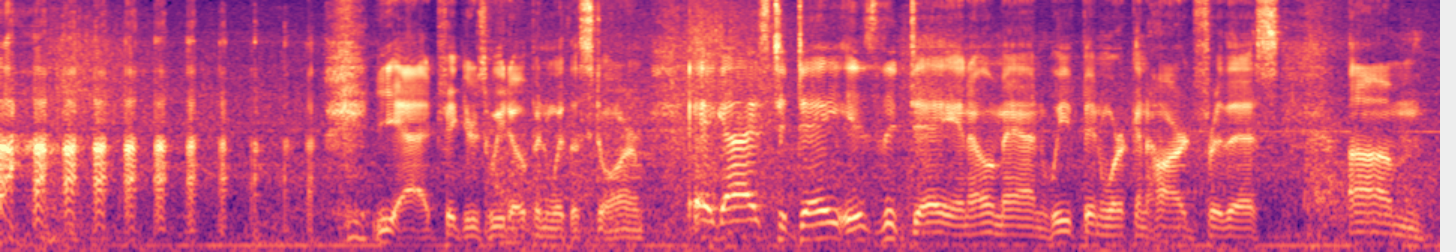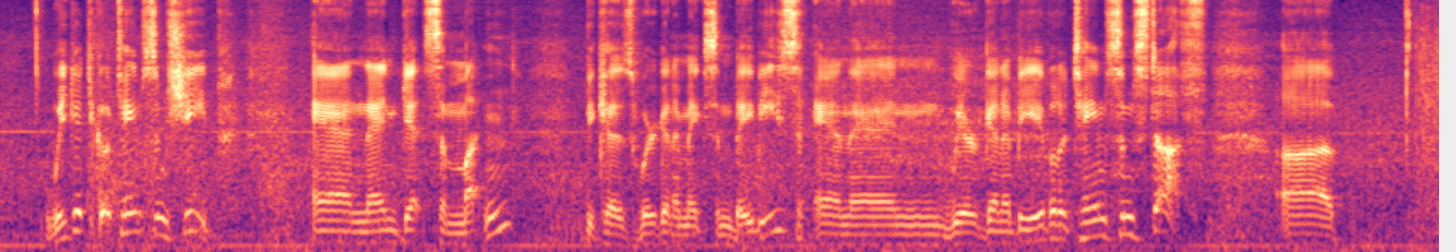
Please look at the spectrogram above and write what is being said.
yeah, it figures we'd open with a storm. Hey guys, today is the day, and oh man, we've been working hard for this. Um, we get to go tame some sheep and then get some mutton because we're gonna make some babies and then we're gonna be able to tame some stuff. Uh,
